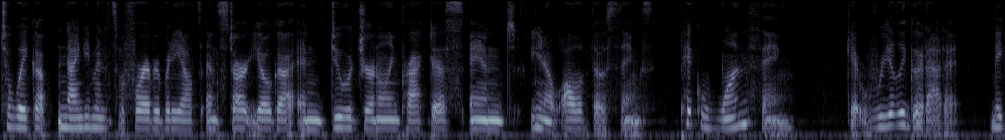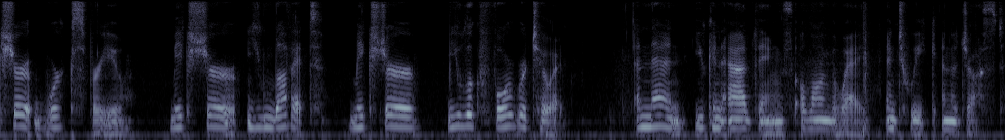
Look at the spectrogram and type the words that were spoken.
to wake up 90 minutes before everybody else and start yoga and do a journaling practice and, you know, all of those things. Pick one thing, get really good at it, make sure it works for you, make sure you love it, make sure you look forward to it. And then you can add things along the way and tweak and adjust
